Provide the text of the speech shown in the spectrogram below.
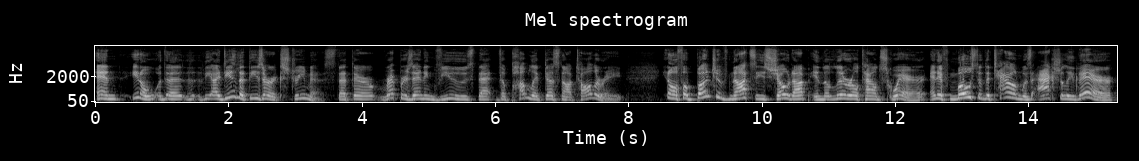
And you know the the idea that these are extremists, that they're representing views that the public does not tolerate. You know, if a bunch of Nazis showed up in the literal town square, and if most of the town was actually there,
